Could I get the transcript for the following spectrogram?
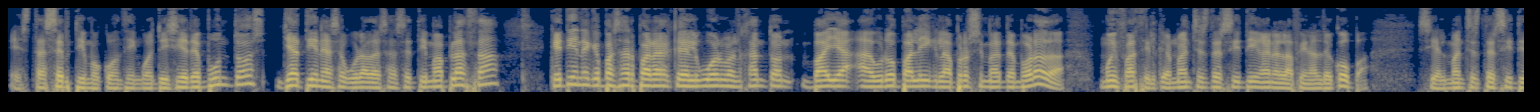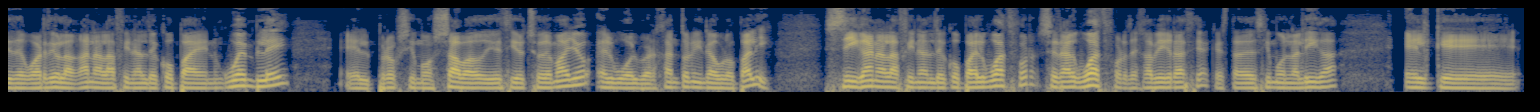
Está séptimo con 57 puntos, ya tiene asegurada esa séptima plaza. ¿Qué tiene que pasar para que el Wolverhampton vaya a Europa League la próxima temporada? Muy fácil, que el Manchester City gane la final de Copa. Si el Manchester City de Guardiola gana la final de Copa en Wembley, el próximo sábado 18 de mayo, el Wolverhampton irá a Europa League. Si gana la final de Copa el Watford, será el Watford de Javi Gracia, que está décimo en la liga, el que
